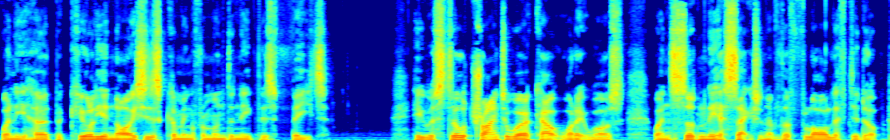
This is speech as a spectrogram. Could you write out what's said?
when he heard peculiar noises coming from underneath his feet. He was still trying to work out what it was when suddenly a section of the floor lifted up,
